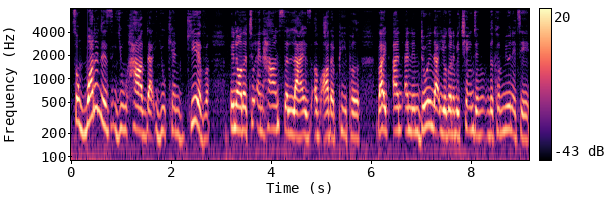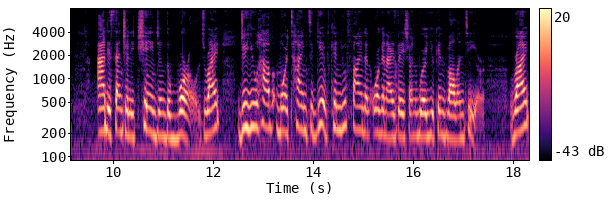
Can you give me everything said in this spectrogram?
So, what it is you have that you can give in order to enhance the lives of other people. Right? And, and in doing that, you're going to be changing the community and essentially changing the world, right? Do you have more time to give? Can you find an organization where you can volunteer, right?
